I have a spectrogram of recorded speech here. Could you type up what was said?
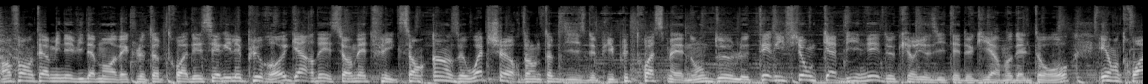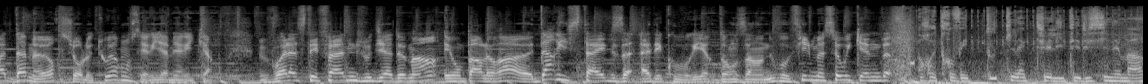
Enfin, on termine évidemment avec le top 3 des séries les plus regardées sur Netflix. En 1, The Watcher dans le top 10 depuis plus de 3 semaines. En 2, le terrifiant cabinet de curiosité de Guillermo del Toro. Et en 3, Dahmer sur le tueur en série américain. Voilà Stéphane, je vous dis à demain et on parlera euh, d'Harry Styles à découvrir dans un nouveau film ce week-end. Retrouvez toute l'actualité du cinéma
